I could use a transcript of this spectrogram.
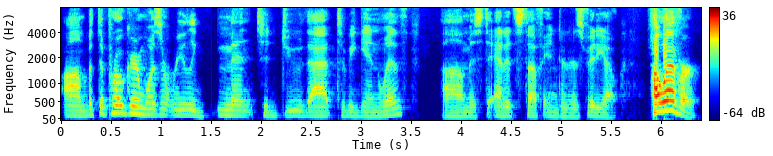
Um, but the program wasn't really meant to do that to begin with, um, is to edit stuff into this video. However,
